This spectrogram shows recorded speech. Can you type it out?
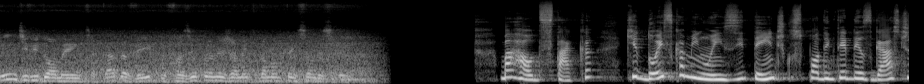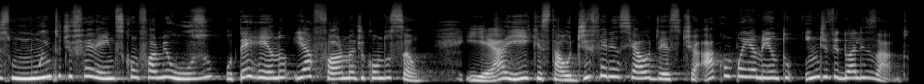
individualmente a cada veículo fazer o planejamento da manutenção desse veículo. Barral destaca que dois caminhões idênticos podem ter desgastes muito diferentes conforme o uso, o terreno e a forma de condução. E é aí que está o diferencial deste acompanhamento individualizado.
